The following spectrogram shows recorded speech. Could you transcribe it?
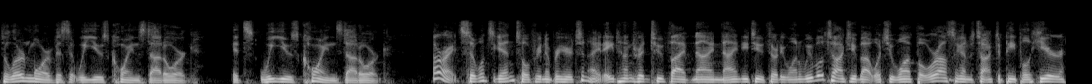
To learn more, visit weusecoins.org. It's weusecoins.org. All right. So once again, toll free number here tonight, 800 259 9231. We will talk to you about what you want, but we're also going to talk to people here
